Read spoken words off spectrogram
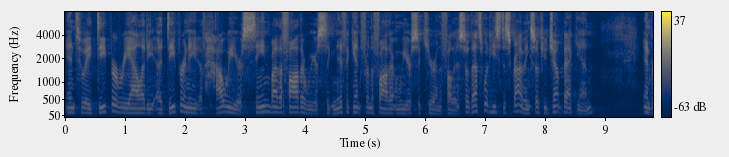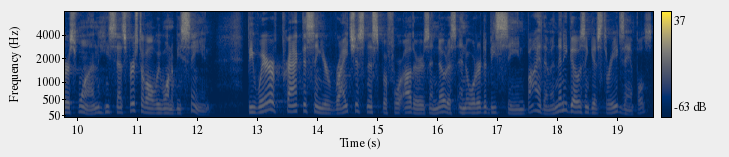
into a deeper reality, a deeper need of how we are seen by the Father, we are significant from the Father, and we are secure in the Father. So that's what he's describing. So if you jump back in, in verse 1, he says, First of all, we want to be seen. Beware of practicing your righteousness before others, and notice, in order to be seen by them. And then he goes and gives three examples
